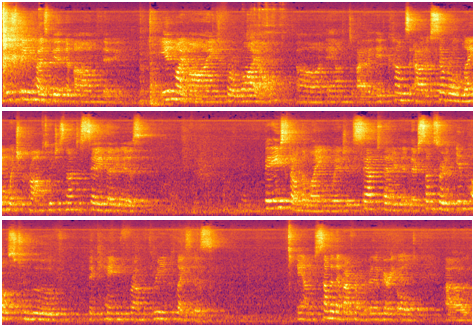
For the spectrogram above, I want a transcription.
this thing has been, um, in my mind for a while, uh, and I, it comes out of several language prompts, which is not to say that it is based on the language, except that it, there's some sort of impulse to move that came from three places. And some of them are from, very old. Uh,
